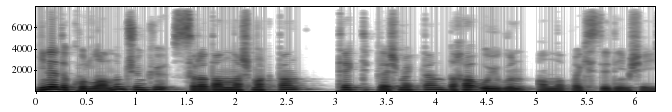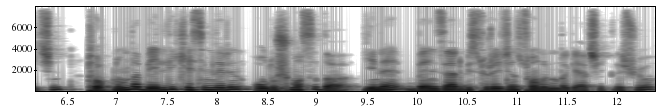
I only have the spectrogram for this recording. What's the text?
Yine de kullandım çünkü sıradanlaşmaktan tek tipleşmekten daha uygun anlatmak istediğim şey için. Toplumda belli kesimlerin oluşması da yine benzer bir sürecin sonunda gerçekleşiyor.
